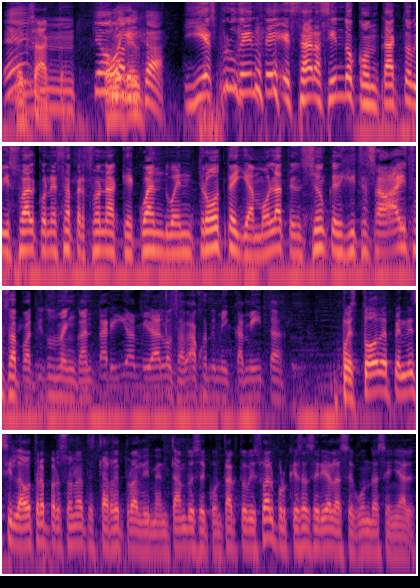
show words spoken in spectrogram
¿Eh? Exacto. ¿Qué onda, Oye, mija? Y es prudente estar haciendo contacto visual con esa persona que cuando entró te llamó la atención, que dijiste, ay, estos zapatitos me encantaría mirarlos abajo de mi camita. Pues todo depende si la otra persona te está retroalimentando ese contacto visual, porque esa sería la segunda señal.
